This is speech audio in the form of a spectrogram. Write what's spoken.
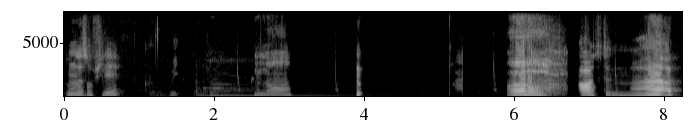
Tout le monde a son filet? Non. Oh Oh, cette map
